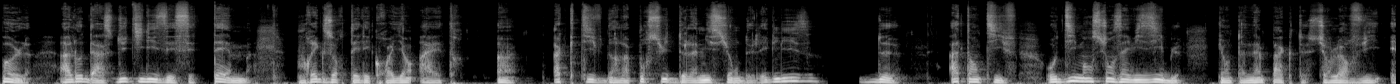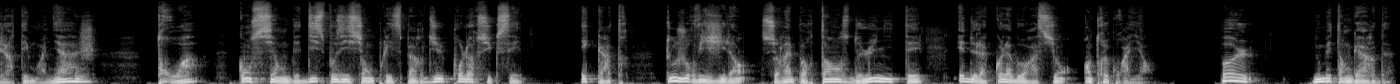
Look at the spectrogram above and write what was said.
Paul a l'audace d'utiliser ces thèmes pour exhorter les croyants à être 1. actifs dans la poursuite de la mission de l'Église, 2. attentifs aux dimensions invisibles qui ont un impact sur leur vie et leur témoignage, 3. conscients des dispositions prises par Dieu pour leur succès, et 4. toujours vigilants sur l'importance de l'unité et de la collaboration entre croyants. Paul nous met en garde.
